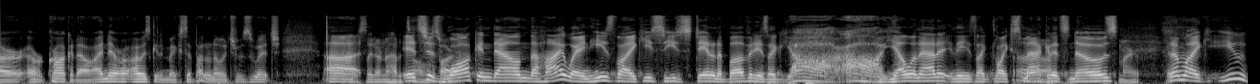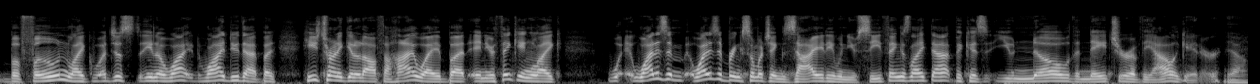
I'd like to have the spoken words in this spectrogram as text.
or, or crocodile. I never. I always get it mixed up. I don't know which was which. Uh, Honestly, don't know how to. it's just apart. walking down the highway, and he's like, he's he's standing above it. He's like, yeah, ah, yelling at it, and he's like like smacking Oh, its nose. smart. And I'm like, you buffoon! Like, what? Just you know, why why do that? But he's trying to get it off the highway. But and you're thinking like. Why does it why does it bring so much anxiety when you see things like that? Because you know the nature of the alligator. Yeah.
